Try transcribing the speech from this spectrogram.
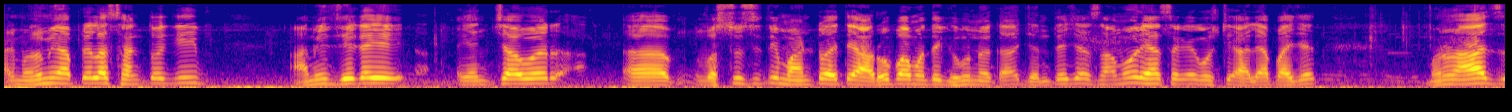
आणि म्हणून मी आपल्याला सांगतो की आम्ही जे काही यांच्यावर वस्तुस्थिती मांडतो आहे ते आरोपामध्ये घेऊ नका. जनतेच्या समोर ह्या सगळ्या गोष्टी आल्या पाहिजेत. म्हणून आज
